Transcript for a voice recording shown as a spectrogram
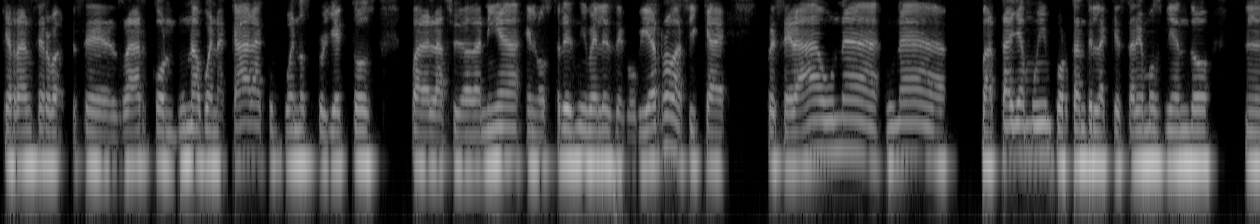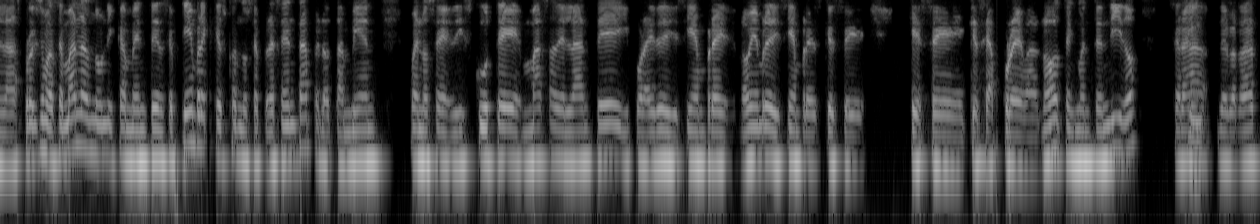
querrán cerrar con una buena cara, con buenos proyectos para la ciudadanía en los tres niveles de gobierno. Así que, pues será una, una batalla muy importante la que estaremos viendo en las próximas semanas, no únicamente en septiembre, que es cuando se presenta, pero también, bueno, se discute más adelante y por ahí de diciembre, noviembre, diciembre es que se, que se, que se aprueba, ¿no? Tengo entendido. Será de verdad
